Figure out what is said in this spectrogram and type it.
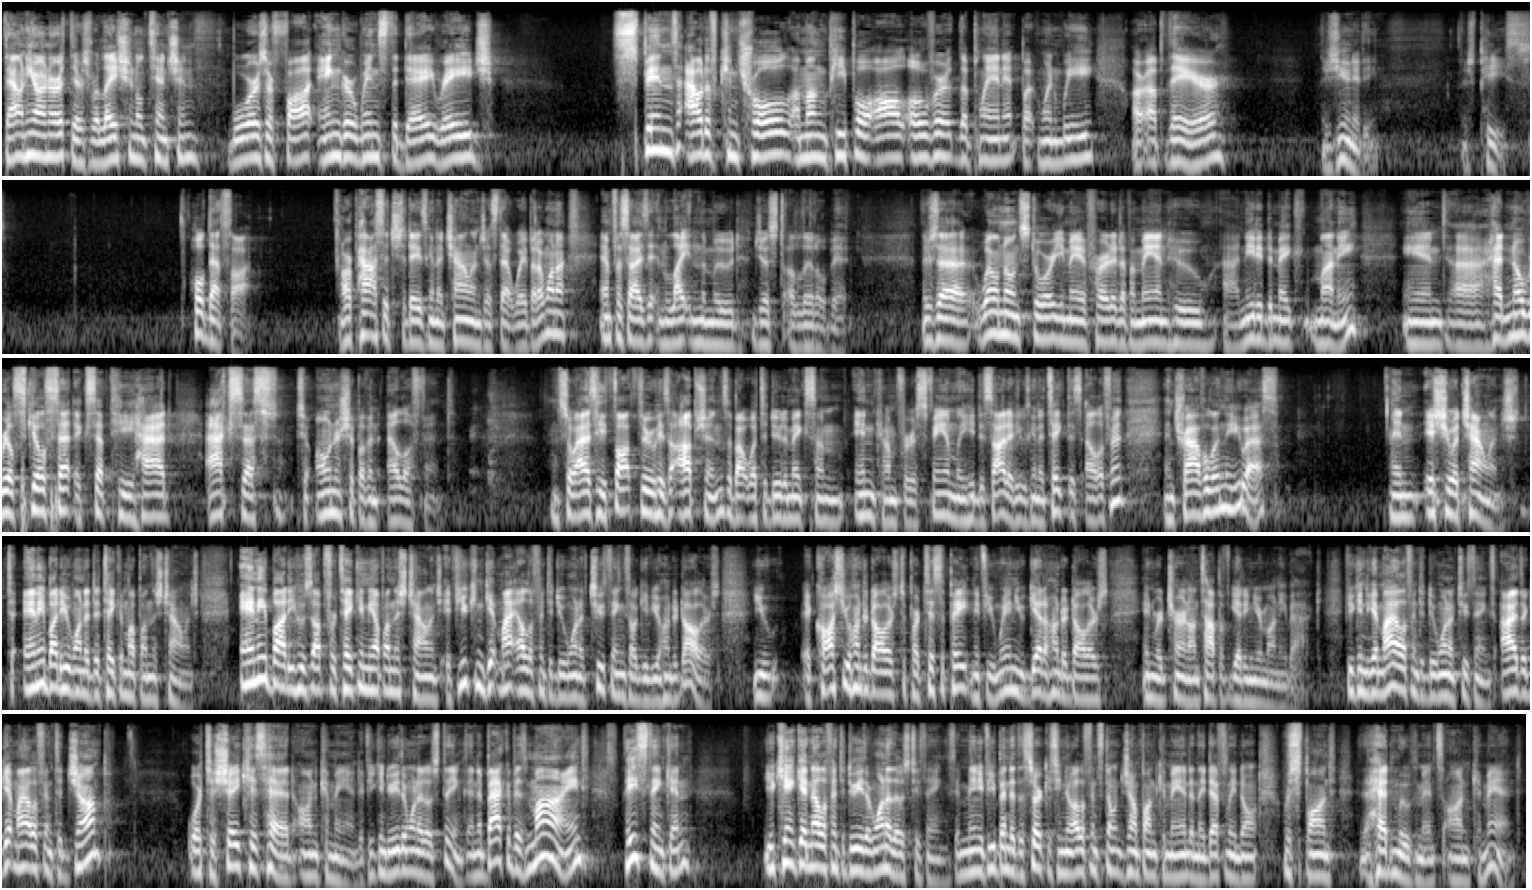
Down here on earth, there's relational tension. Wars are fought. Anger wins the day. Rage spins out of control among people all over the planet. But when we are up there, there's unity, there's peace. Hold that thought. Our passage today is going to challenge us that way, but I want to emphasize it and lighten the mood just a little bit. There's a well known story, you may have heard it, of a man who uh, needed to make money and uh, had no real skill set except he had access to ownership of an elephant. And so, as he thought through his options about what to do to make some income for his family, he decided he was going to take this elephant and travel in the U.S. and issue a challenge to anybody who wanted to take him up on this challenge. Anybody who's up for taking me up on this challenge, if you can get my elephant to do one of two things, I'll give you $100. You, it costs you $100 to participate, and if you win, you get $100 in return on top of getting your money back. If you can get my elephant to do one of two things, either get my elephant to jump or to shake his head on command. If you can do either one of those things. In the back of his mind, he's thinking, you can't get an elephant to do either one of those two things. I mean, if you've been to the circus, you know elephants don't jump on command and they definitely don't respond head movements on command.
